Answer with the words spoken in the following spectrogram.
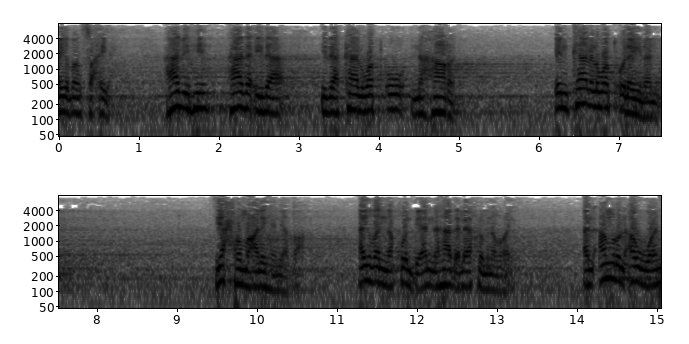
أيضا صحيح. هذه هذا إذا إذا كان الوطء نهارا. إن كان الوطء ليلا يحرم عليه أن يطع أيضا نقول بأن هذا لا يخلو من أمرين. الأمر الأول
